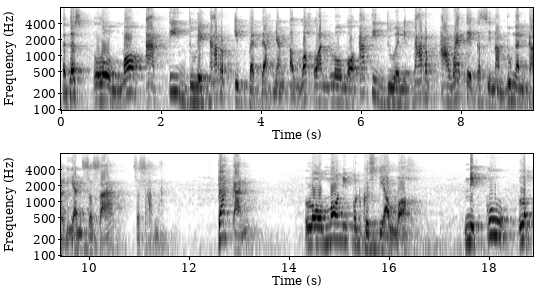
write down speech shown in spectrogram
Terus lomo ati duwe karep ibadah yang Allah lan lomo ati duweni karep awete kesinambungan kalian sesa sesama. Bahkan lomo pun Gusti Allah niku lebih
